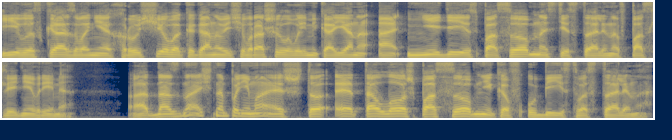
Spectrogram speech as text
и высказывания Хрущева, Кагановича, Ворошилова и Микояна о недееспособности Сталина в последнее время, однозначно понимаешь, что это ложь пособников убийства Сталина,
